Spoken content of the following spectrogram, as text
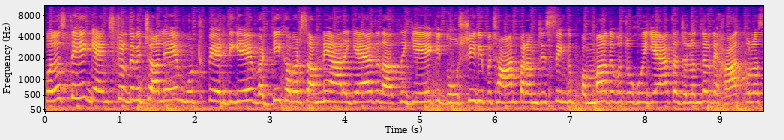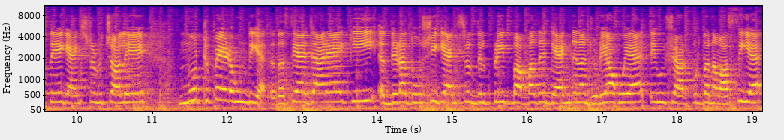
ਪੁਲਿਸ ਤੇ ਗੈਂਗਸਟਰ ਦੇ ਵਿਚਾਲੇ ਮੁੱਠਭੇੜ ਦੀ ਇਹ ਵੱਡੀ ਖਬਰ ਸਾਹਮਣੇ ਆ ਰਹੀ ਹੈ। ਤਾਂ ਦੱਸ ਦਈਏ ਕਿ ਦੋਸ਼ੀ ਦੀ ਪਛਾਣ ਪਰਮਜੀਤ ਸਿੰਘ ਪੰਮਾ ਦੇ ਵਜੋਂ ਹੋਈ ਹੈ। ਤਾਂ ਜਲੰਧਰ ਦੇ ਹਾਥ ਪੁਲਿਸ ਤੇ ਗੈਂਗਸਟਰ ਵਿਚਾਲੇ ਮੁੱਠਭੇੜ ਹੁੰਦੀ ਹੈ। ਤਾਂ ਦੱਸਿਆ ਜਾ ਰਿਹਾ ਹੈ ਕਿ ਜਿਹੜਾ ਦੋਸ਼ੀ ਗੈਂਗਸਟਰ ਦਿਲਪ੍ਰੀਤ ਬਾਬਾ ਦੇ ਗੈਂਗ ਦੇ ਨਾਲ ਜੁੜਿਆ ਹੋਇਆ ਹੈ ਤੇ ਹੁਸ਼ਿਆਰਪੁਰ ਦਾ ਨਿਵਾਸੀ ਹੈ।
